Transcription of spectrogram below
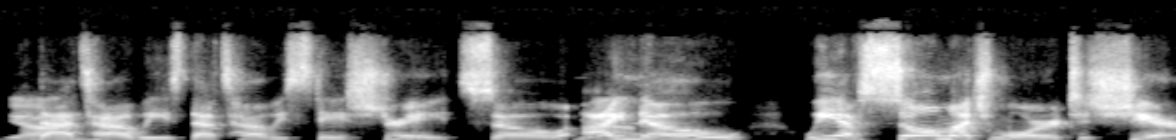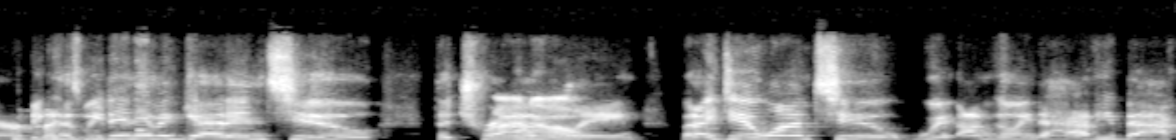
Yeah. that's how we that's how we stay straight. So I know we have so much more to share because we didn't even get into the traveling, but I do want to we, I'm going to have you back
